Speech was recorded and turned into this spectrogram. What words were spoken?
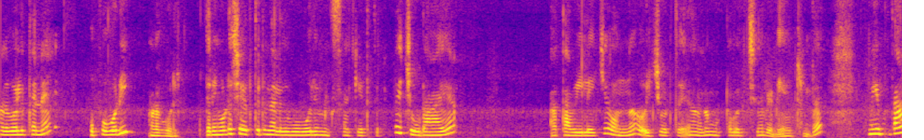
അതുപോലെ തന്നെ ഉപ്പുപൊടി മുളക് പൊടി ഇത്രയും കൂടെ ചേർത്തിട്ട് നല്ലതുപോലെ മിക്സ് ആക്കി എടുത്തിട്ട് ചൂടായ തവിയിലേക്ക് ഒന്ന് ഒഴിച്ചു കൊടുത്ത് കഴിഞ്ഞാൽ നമ്മുടെ മുട്ട പൊരിച്ചത് റെഡി ആയിട്ടുണ്ട്. ഇനിയിപ്പോൾ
